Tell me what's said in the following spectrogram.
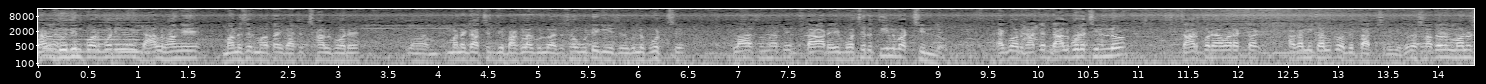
কারণ দুদিন পর পরই এই ডাল ভাঙে মানুষের মাথায় গাছের ছাল পড়ে মানে গাছের যে বাকলাগুলো আছে সব উঠে গিয়েছে ওগুলো পড়ছে। প্লাস ওনাদের তার এই বছরে তিনবার ছিল একবার গাছের ডাল পড়েছিল তারপরে আবার একটা আগামীকালকে ওদের তার ছিঁড়ে গেছে এবার সাধারণ মানুষ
